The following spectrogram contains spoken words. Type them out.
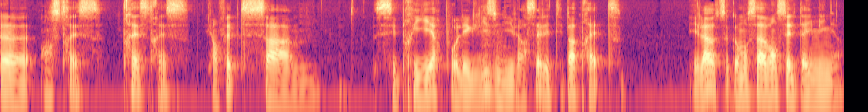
euh, en stress, très stress. Et en fait, ça, ses prières pour l'église universelle n'étaient pas prêtes. Et là, ça commençait à avancer le timing. Hein.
